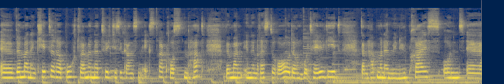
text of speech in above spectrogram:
äh, wenn man einen Caterer bucht, weil man natürlich diese ganzen Extrakosten hat. Wenn man in ein Restaurant oder ein Hotel geht, dann hat man einen Menüpreis und äh,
